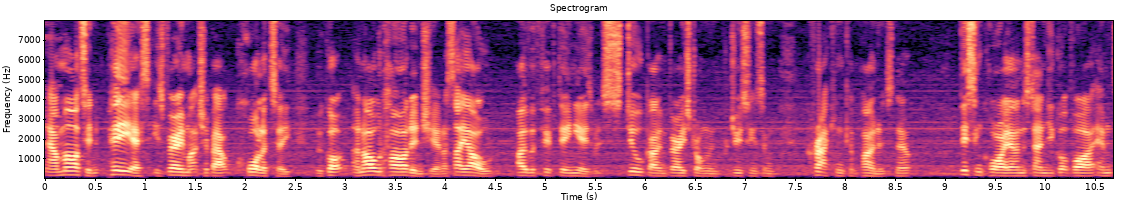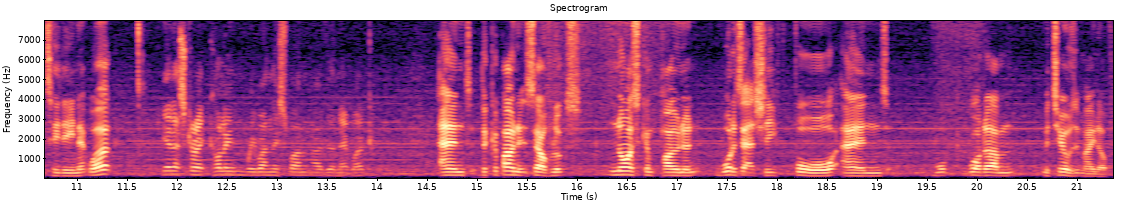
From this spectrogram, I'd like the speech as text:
Now, Martin, PES is very much about quality. We've got an old Hardinge here, and I say old, over 15 years, but it's still going very strong and producing some cracking components. Now, this inquiry, I understand you got via MTD Network, Yeah, that's correct, Colin. We won this one over the network. and the component itself looks nice component. What it's actually for, and what, what um, material is it made of?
